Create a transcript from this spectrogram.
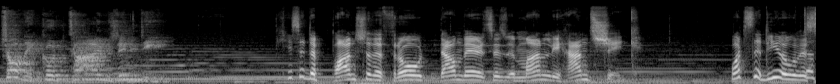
Jolly good times indeed. He said a punch to the throat. Down there it says a manly handshake. What's the deal with the Doesn't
